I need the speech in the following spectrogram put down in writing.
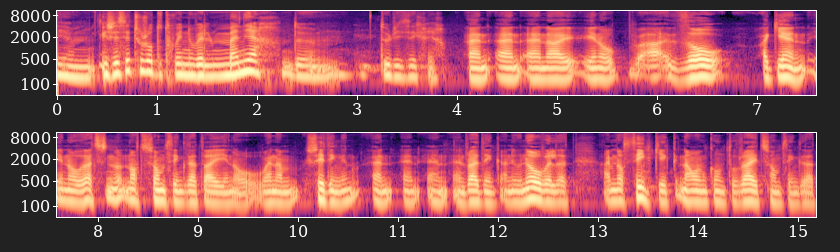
Et, euh, et j'essaie toujours de trouver une nouvelle manière de, de les écrire. and and and i you know though again you know that's not, something that i you know when i'm sitting in, and, and and and writing a new novel that i'm not thinking now i'm going to write something that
